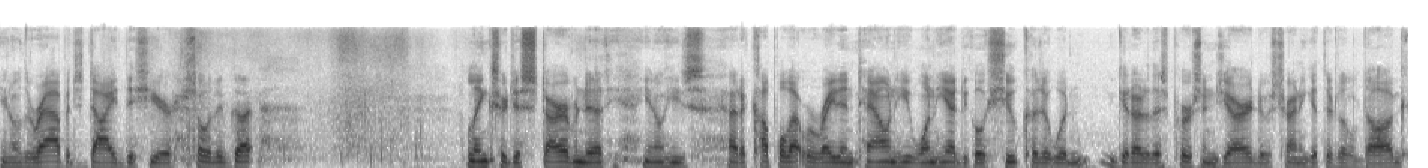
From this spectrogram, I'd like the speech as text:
you know the rabbits died this year, so they've got lynx are just starving to death. You know he's had a couple that were right in town. He one he had to go shoot because it wouldn't get out of this person's yard. It was trying to get their little dog,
